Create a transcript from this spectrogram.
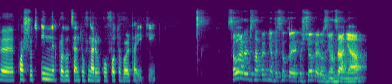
e, pośród innych producentów na rynku fotowoltaiki? SolarEdge zapewnia wysokojakościowe rozwiązania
